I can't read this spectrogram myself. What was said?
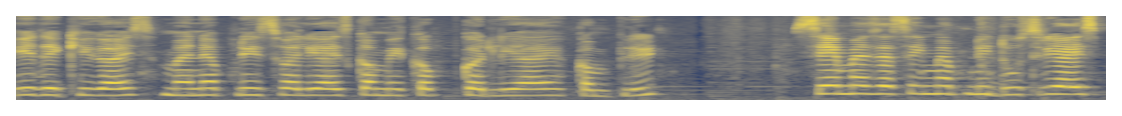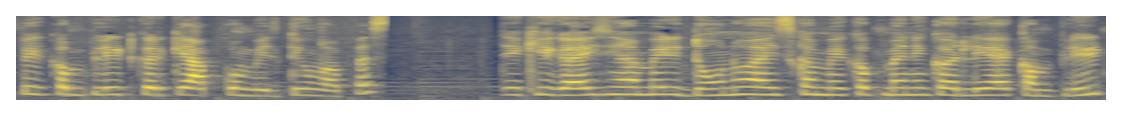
ये देखिए गाइस मैंने अपनी इस वाली आइज़ का मेकअप कर लिया है कंप्लीट सेम है जैसे ही मैं अपनी दूसरी आइज़ पे कंप्लीट करके आपको मिलती हूँ वापस. देखिए गाइस यहाँ मेरी दोनों आइज़ का मेकअप मैंने कर लिया है कंप्लीट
